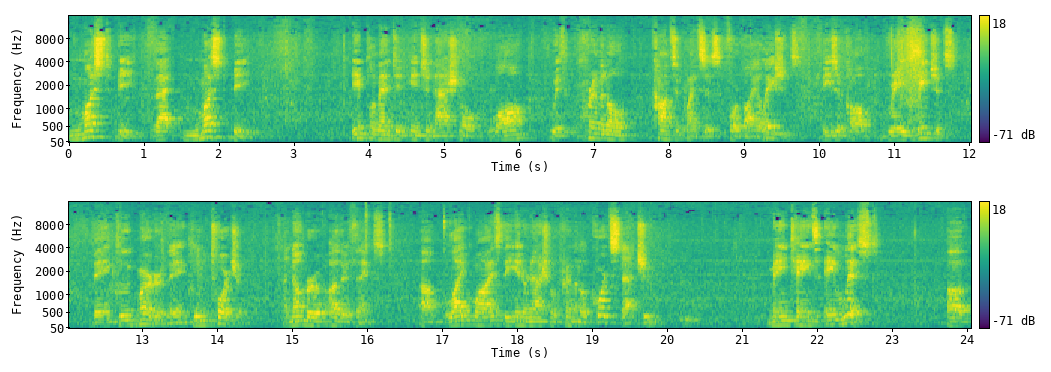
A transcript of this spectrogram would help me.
must be, that must be implemented into national law with criminal consequences for violations. These are called grave breaches. They include murder, they include torture, a number of other things. Um, likewise, the International Criminal Court statute maintains a list of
